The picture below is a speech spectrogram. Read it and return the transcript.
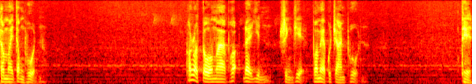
ทำไมต้องพูด เพราะเราโตมาเพราะได้ยินสิ่งที่พ่อแม่ครูอาจารย์พูด เทศ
